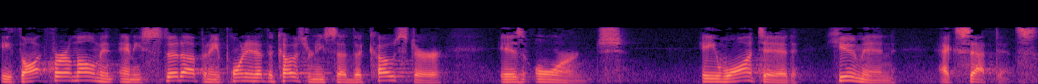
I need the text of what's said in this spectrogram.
He thought for a moment and he stood up and he pointed at the coaster and he said, The coaster is orange. He wanted human acceptance.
